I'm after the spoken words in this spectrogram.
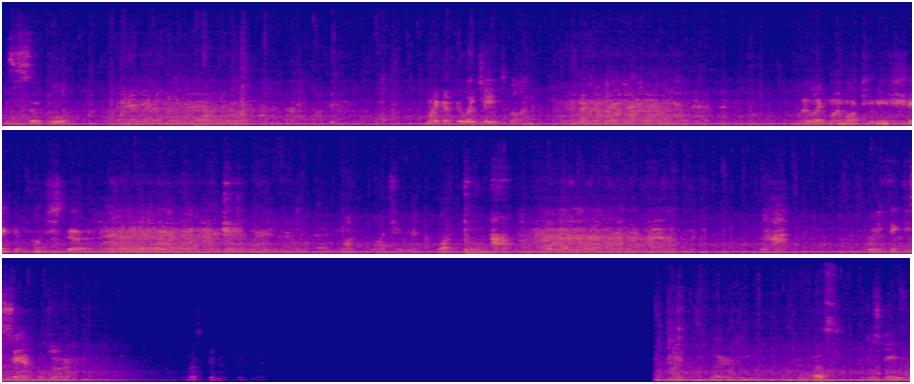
This is so cool. Mike, I feel like James Bond. I like my martini shaken, not stirred. What? Watch your What? What do you think these samples are? It must be in the refrigerator. Where? You stay for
